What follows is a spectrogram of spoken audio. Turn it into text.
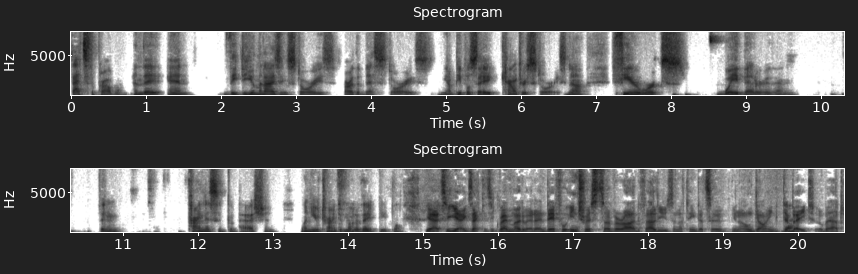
that's the problem. And they and the dehumanizing stories are the best stories. You know, people say counter stories. Now, fear works way better than than kindness and compassion when you're trying to motivate people. Yeah, it's a, yeah, exactly. It's a great motivator, and therefore interests override values. And I think that's a you know ongoing debate yeah. about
